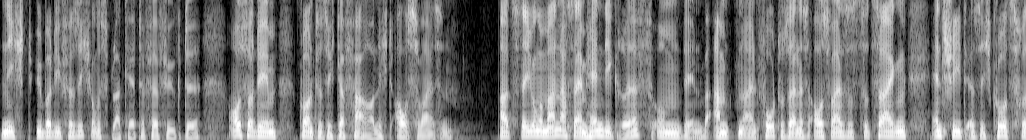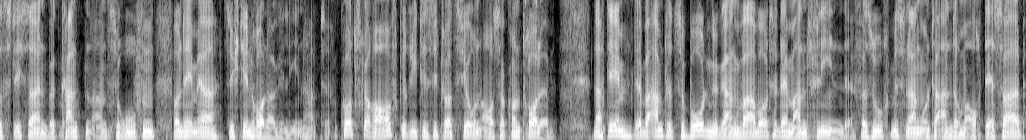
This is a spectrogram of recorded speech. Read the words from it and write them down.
nicht über die Versicherungsplakette verfügte. Außerdem konnte sich der Fahrer nicht ausweisen. Als der junge Mann nach seinem Handy griff, um den Beamten ein Foto seines Ausweises zu zeigen, entschied er sich kurzfristig, seinen Bekannten anzurufen, von dem er sich den Roller geliehen hatte. Kurz darauf geriet die Situation außer Kontrolle. Nachdem der Beamte zu Boden gegangen war, wollte der Mann fliehen. Der Versuch misslang unter anderem auch deshalb,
